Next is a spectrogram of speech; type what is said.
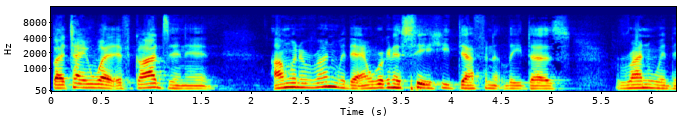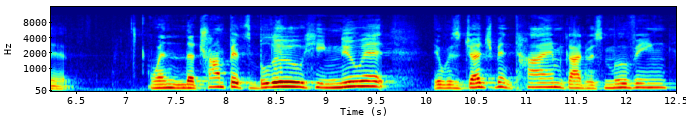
But I tell you what, if God's in it, I'm going to run with it. And we're going to see he definitely does run with it. When the trumpets blew, he knew it. It was judgment time. God was moving.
